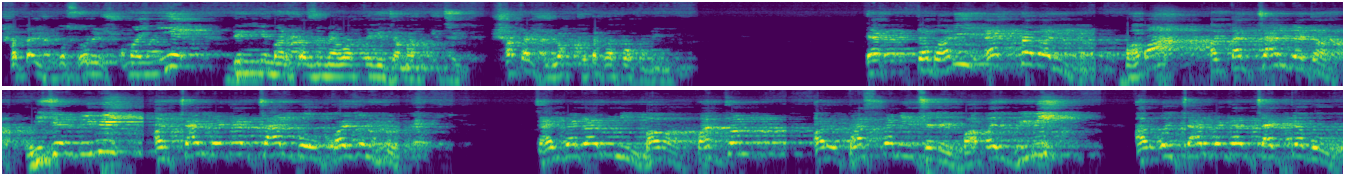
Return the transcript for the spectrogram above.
সাতাশ বছরের সময় নিয়ে দিল্লি মার্কাজে নেওয়ার থেকে জামাত গেছে। সাতাশ লক্ষ টাকা পকেটে একটা বাড়ি একটা বাড়ি। বাবা আর তার চার বেটা, নিজের বিবি আর চার বেটার চার বউ, কয়জন হলো? চার বেটার উনি, বাবা পাঁচজন আর ওই পাঁচটা মেয়ে ছেলে, বাপের বিবি আর ওই চার বেটার চারটা বউ।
